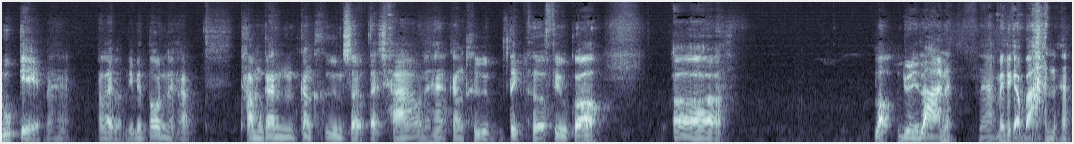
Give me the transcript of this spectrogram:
ลูกเกดนะฮะอะไรแบบนี้เป็นต้นนะครับทำกันกลางคืนเสิร์ฟแต่เช้านะฮะกลางคืนติดเคอร์ฟิวก็เอ่อล็อกอยู่ในร้านนะฮะไม่ได้กลับบ้านนะฮะ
